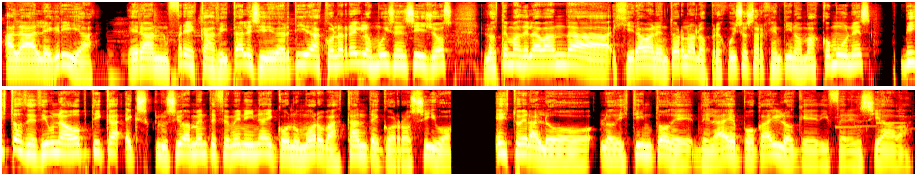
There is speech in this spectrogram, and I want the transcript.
a la alegría, eran frescas, vitales y divertidas, con arreglos muy sencillos. Los temas de la banda giraban en torno a los prejuicios argentinos más comunes, vistos desde una óptica exclusivamente femenina y con humor bastante corrosivo. Esto era lo, distinto de la época y lo que diferenciaba.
